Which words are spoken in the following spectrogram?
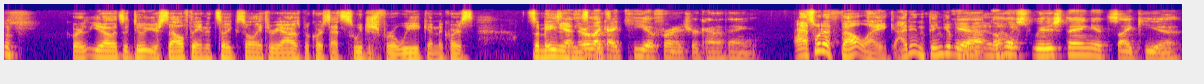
of course, you know it's a do-it-yourself thing. It takes only three hours, but of course that's Swedish for a week, and of course. It's amazing. Yeah, they're like IKEA furniture kind of thing. that's what it felt like. I didn't think of it. Yeah, the whole way. Swedish thing, it's IKEA.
